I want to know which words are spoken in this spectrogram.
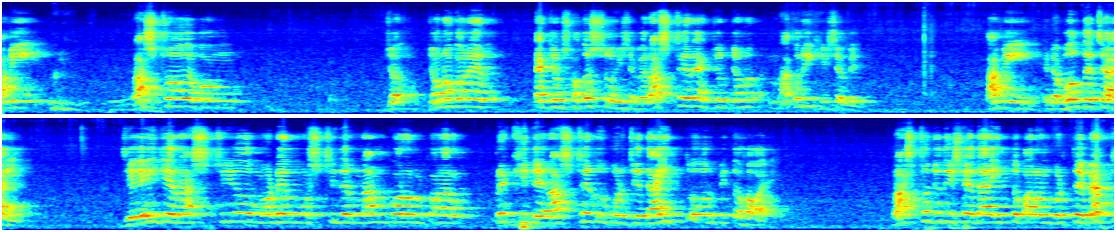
আমি রাষ্ট্র এবং জনগণের একজন সদস্য হিসেবে, রাষ্ট্রের একজন জন, নাগরিক হিসেবে আমি এটা বলতে চাই যে এই যে রাষ্ট্রীয় মডেল মসজিদের নামকরণ করার প্রেক্ষিতে রাষ্ট্রের উপর যে দায়িত্ব অর্পিত হয়, রাষ্ট্র যদি সে দায়িত্ব পালন করতে ব্যর্থ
